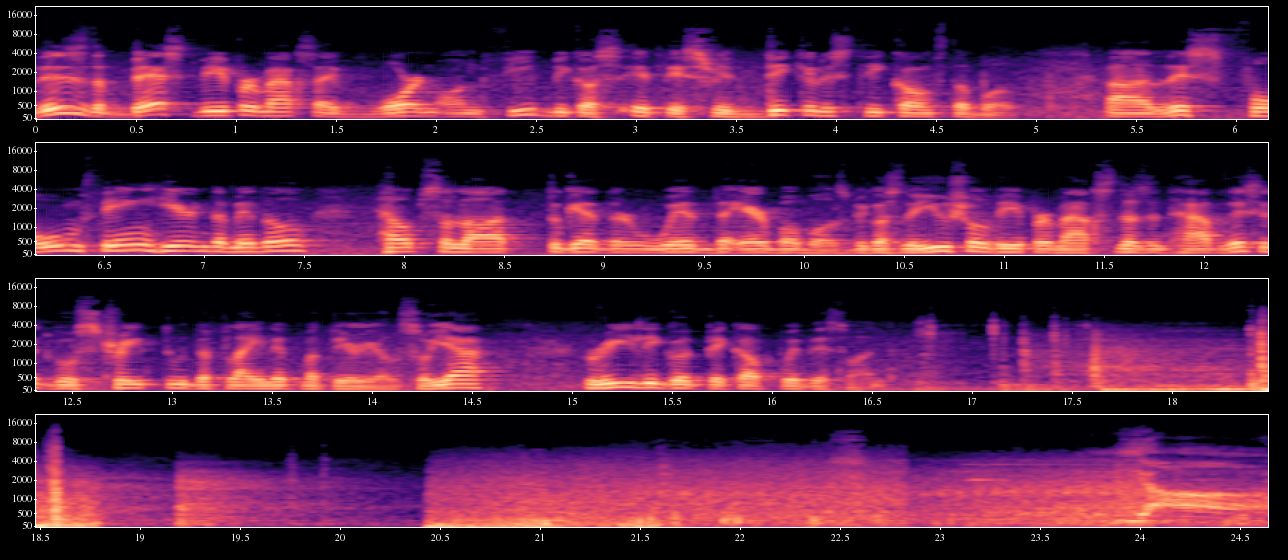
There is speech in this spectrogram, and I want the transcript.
This is the best Vapor Max I've worn on feet because it is ridiculously comfortable. Uh, this foam thing here in the middle helps a lot together with the air bubbles because the usual Vapor Max doesn't have this. It goes straight to the Flyknit material. So yeah, really good pickup with this one. Yeah!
